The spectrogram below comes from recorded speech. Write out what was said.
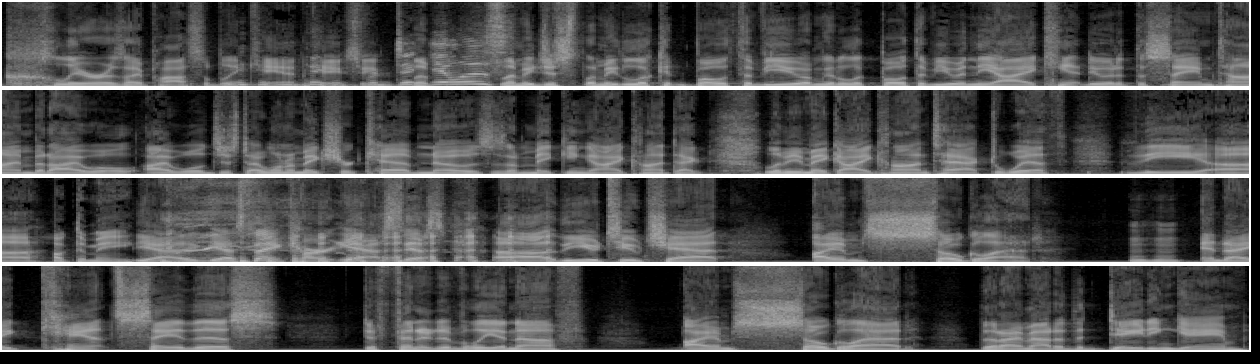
clear as I possibly can, think it's Casey. Let- ridiculous? Let, me just let me look at both of you. I'm going to look both of you in the eye. I can't do it at the same time, but I will. I will just. I want to make sure Kev knows as I'm making eye contact. Let me make eye contact with the. Uh, Talk to me. Yeah. Yes. Thank Cart. Yes. Yes. Uh, the YouTube chat. I am so glad, and I can't say this definitively enough. I am so glad that I'm out of the dating game.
